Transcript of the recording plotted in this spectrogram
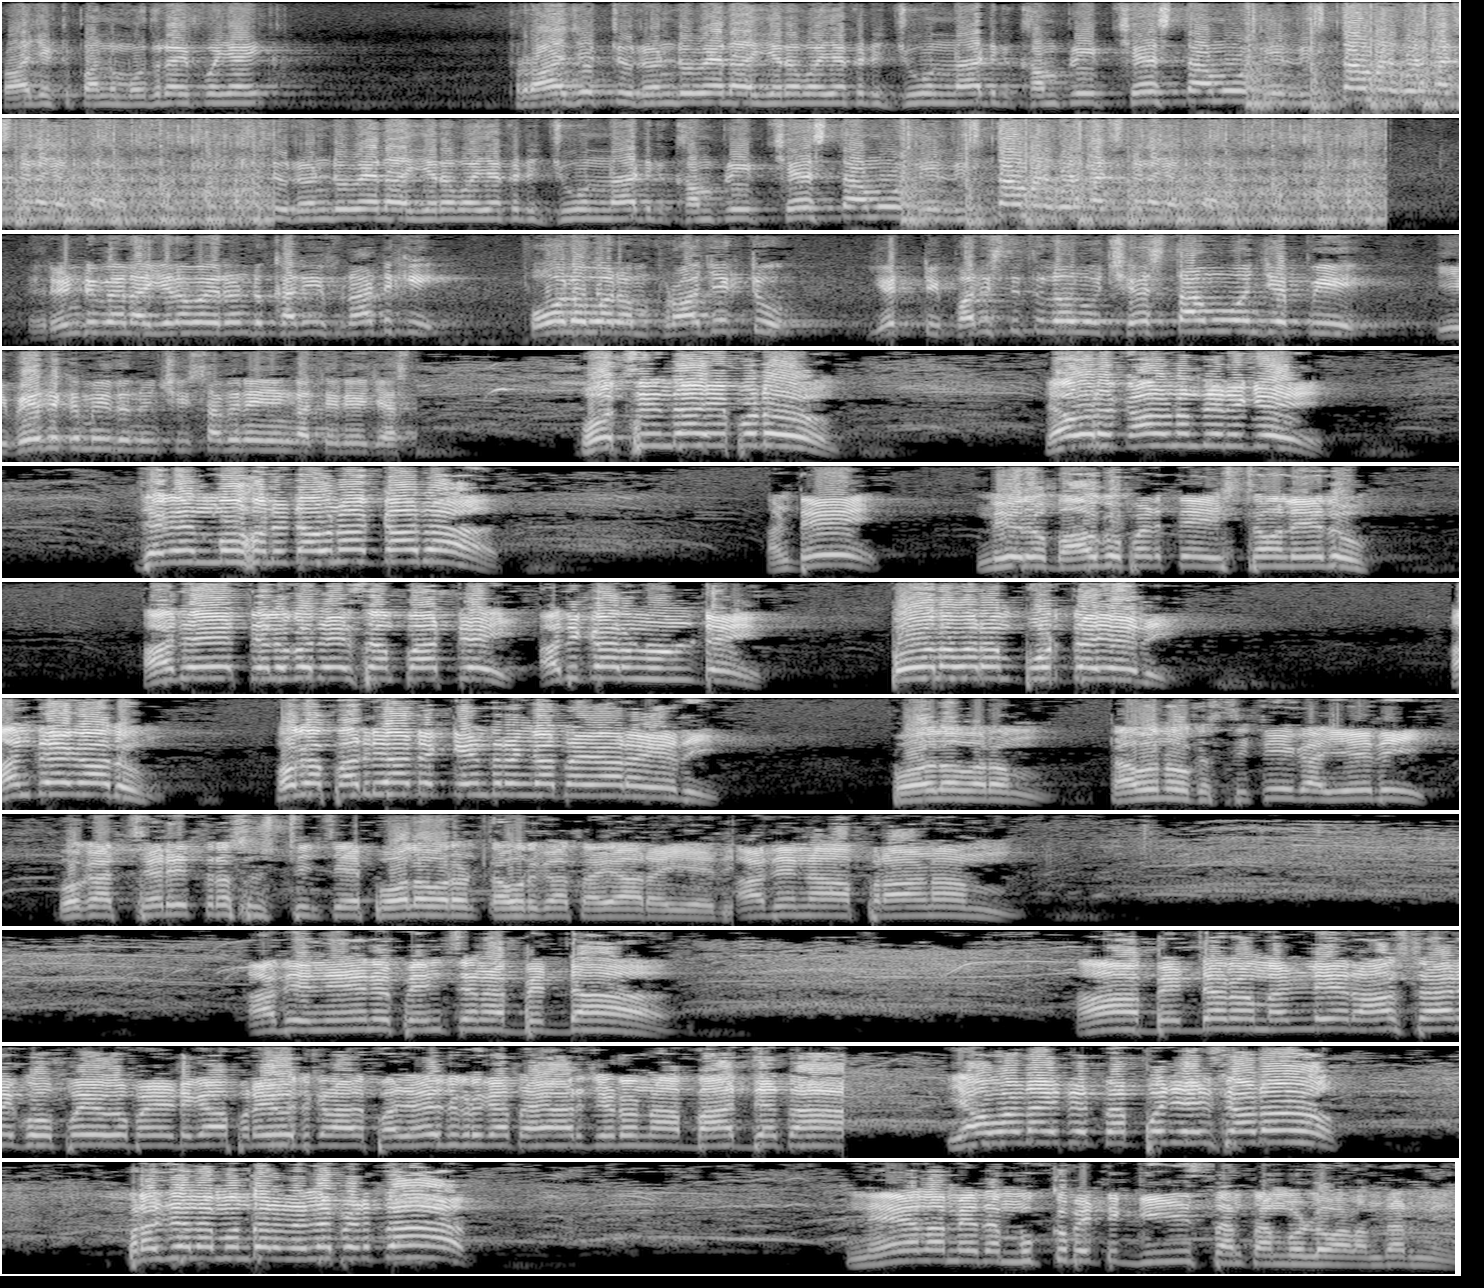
Project పనులు మొదలైపోయాయి. Project రెండు వేల ఇరవై ఒకటి జూన్ నాటికి కంప్లీట్ చేస్తాము నీళ్ళు ఇస్తామని కూడా ఖచ్చితంగా చెప్తాము. రెండు వేల ఇరవై ఒకటి జూన్ నాటికి కంప్లీట్ చేస్తాము నీళ్ళు ఇస్తామని కూడా ఖచ్చితంగా చెప్తాము. రెండు వేల ఇరవై రెండు ఖరీఫ్ నాటికి పోలవరం ప్రాజెక్టు ఎట్టి పరిస్థితుల్లోనూ చేస్తాము అని చెప్పి ఈ వేదిక మీద నుంచి సవినయంగా తెలియజేస్తాం. వచ్చిందా ఇప్పుడు? ఎవరు కారణం దీనికి? జగన్మోహన్ రెడ్డి అవునా కాదా? అంటే మీరు బాగుపడితే ఇష్టం లేదు. అదే తెలుగుదేశం పార్టీ అధికారంలో ఉంటే పోలవరం పూర్తయ్యేది. అంతేకాదు ఒక పర్యాటక కేంద్రంగా తయారయ్యేది. పోలవరం టౌన్ ఒక సిటీగా అయ్యేది ఒక చరిత్ర సృష్టించే పోలవరం టౌన్గా తయారయ్యేది. అది నా ప్రాణం. అది నేను పెంచిన బిడ్డ. ఆ బిడ్డను మళ్ళీ రాష్ట్రానికి ఉపయోగపడేట్టుగా ప్రయోజకుడిగా తయారు చేయడం నా బాధ్యత. ఎవడైతే తప్పు చేశాడో ప్రజల ముందర నిలబెడతా. నేల మీద ముక్కు పెట్టి గీయిస్తాను తమ్ముళ్ళు వాళ్ళందరినీ.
